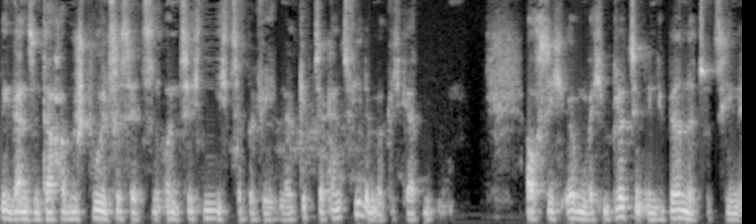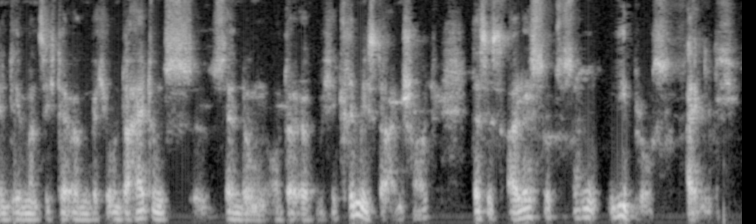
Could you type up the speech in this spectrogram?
den ganzen Tag auf dem Stuhl zu sitzen und sich nicht zu bewegen. Da gibt es ja ganz viele Möglichkeiten, auch sich irgendwelchen Blödsinn in die Birne zu ziehen, indem man sich da irgendwelche Unterhaltungssendungen oder irgendwelche Krimis da anschaut. Das ist alles sozusagen lieblos eigentlich.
